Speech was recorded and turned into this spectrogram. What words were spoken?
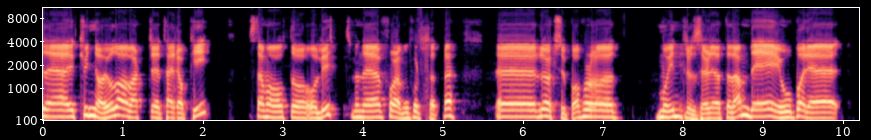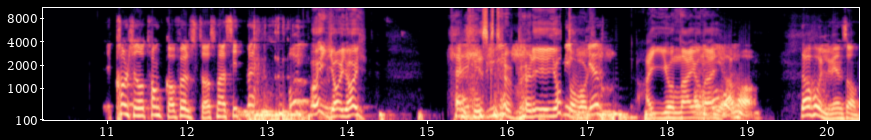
Det kunne jo da vært eh, terapi, hvis de har valgt å, å lytte, men det får de fortsette med. Eh, løksuppa, for da må introdusere det til dem, det er jo bare kanskje noen tanker og følelser som jeg sitter med. Oi, oi, oi! oi. Teknisk trøbbel i Jåttåvåg. Nei og nei og nei. Da holder vi en sånn.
